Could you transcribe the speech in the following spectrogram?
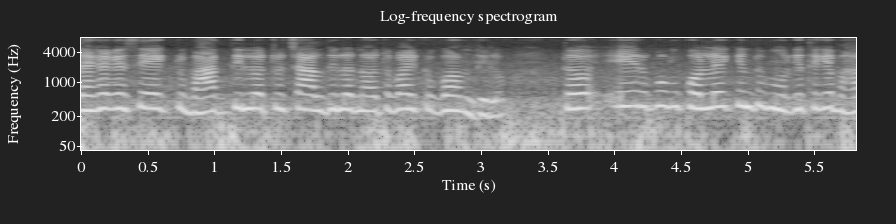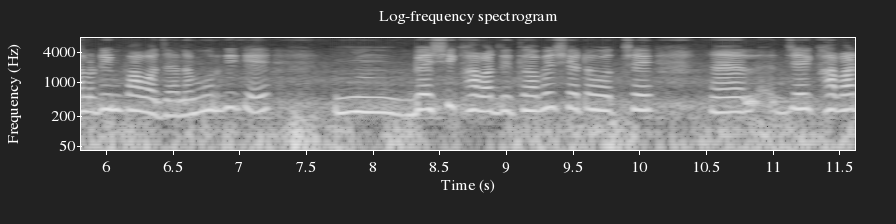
দেখা গেছে একটু ভাত দিল, একটু চাল দিল নয়তো বা একটু গম দিল। তো এরকম করলে কিন্তু মুরগি থেকে ভালো ডিম পাওয়া যায় না। মুরগিকে বেশি খাবার দিতে হবে, সেটা হচ্ছে যে খাবার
